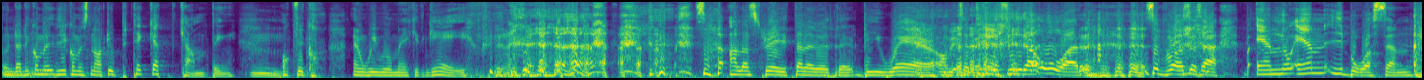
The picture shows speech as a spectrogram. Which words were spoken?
Undrar, vi, kommer, vi kommer snart upptäcka camping Mm. och vi kom, and we will make it gay. så alla straighta där ute, beware om så tre, fyra år. Så bara så här, en och en i båsen.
